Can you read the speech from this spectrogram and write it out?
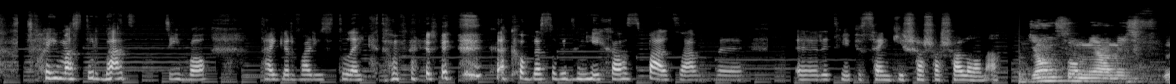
swojej masturbacji, bo Tiger walił stulejkę do Mary, a Kobra sobie do niej jechała z palca w rytmie piosenki Szasza Szalona. Dziąsło miała mieć y,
